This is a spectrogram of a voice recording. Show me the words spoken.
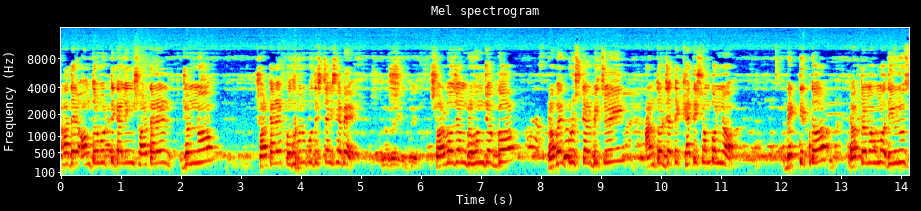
আমাদের অন্তর্বর্তীকালীন সরকারের জন্য সরকারের প্রধান উপদেষ্টা হিসেবে সর্বজন গ্রহণযোগ্য নোবেল পুরস্কার বিজয়ী, আন্তর্জাতিক খ্যাতিসম্পন্ন ব্যক্তিত্ব ডক্টর মোহাম্মদ ইউনুস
